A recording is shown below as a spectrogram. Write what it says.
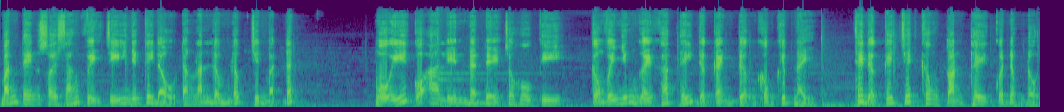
Bắn tên soi sáng vị trí những cái đầu đang lăn lồng lốc trên mặt đất. Ngụ ý của A Lìn là để cho Hoki Cộng với những người khác thấy được cảnh tượng khủng khiếp này Thấy được cái chết không toàn thây của đồng đội.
